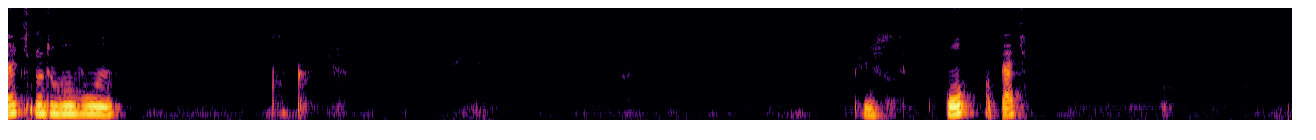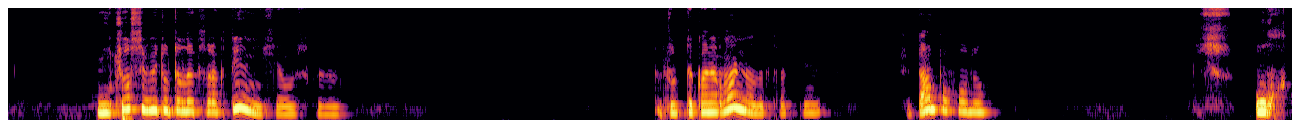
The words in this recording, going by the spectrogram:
Опять над головою. Капець. Жесть. О, опять. Нічого собі тут електроактивність, я вам скажу. Тут така нормальна електроактивність. Що там, походу. Ух!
